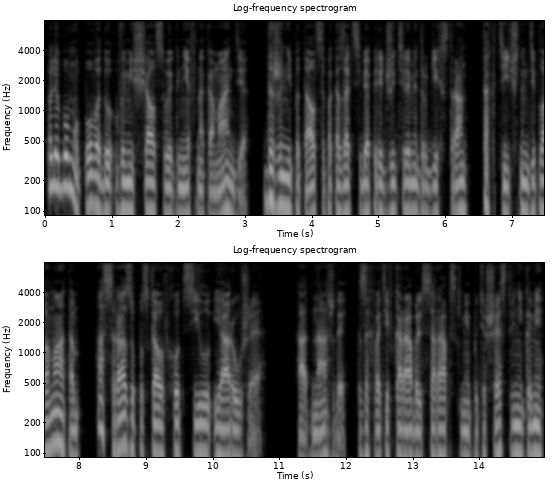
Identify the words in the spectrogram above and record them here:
по любому поводу вымещал свой гнев на команде, даже не пытался показать себя перед жителями других стран тактичным дипломатом, а сразу пускал в ход силу и оружие. Однажды, захватив корабль с арабскими путешественниками,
